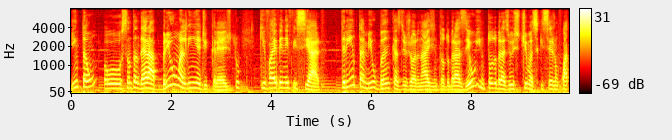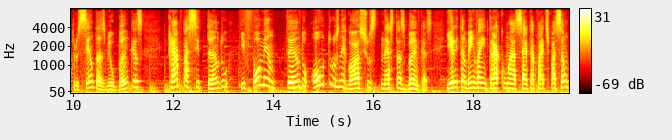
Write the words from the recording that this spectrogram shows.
Então, o Santander abriu uma linha de crédito que vai beneficiar 30 mil bancas de jornais em todo o Brasil. Em todo o Brasil estima-se que sejam 400 mil bancas capacitando e fomentando outros negócios nestas bancas. E ele também vai entrar com uma certa participação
